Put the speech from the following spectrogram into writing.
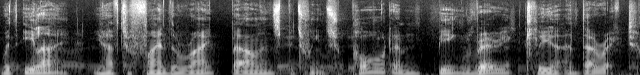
With Eli, you have to find the right balance between support and being very clear and direct.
